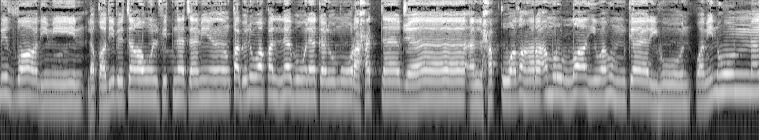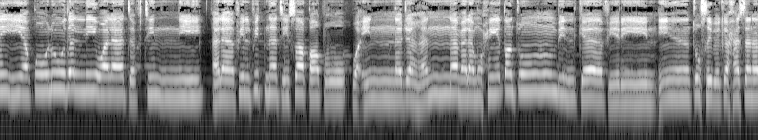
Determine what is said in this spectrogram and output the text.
بالظالمين. لقد ابتغوا الفتنة من قبل وقلبوا لك الأمور حتى جاء الحق وظهر أمر الله وهم كارهون. ومنهم من يقول ذلي ولا تفتني. ألا في الفتنة سقطوا؟ وإن جهنم لمحيطة بالكافرين إن تصبك حسنة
